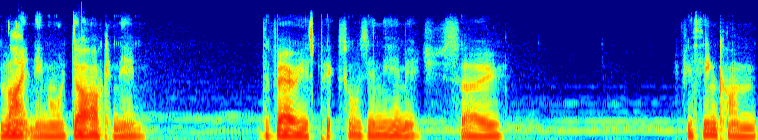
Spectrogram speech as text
lightening or darkening the various pixels in the image. So if you think I'm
